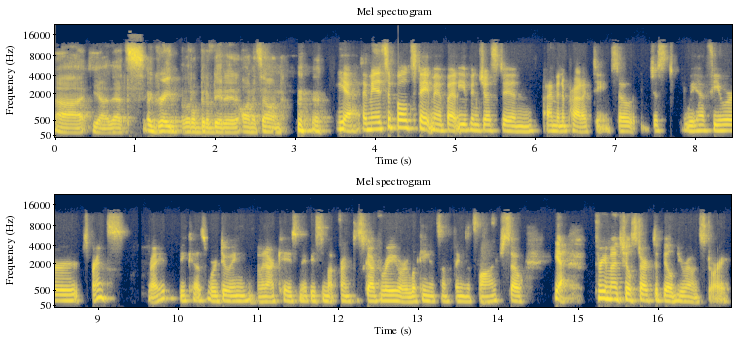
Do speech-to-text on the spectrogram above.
uh, yeah, that's a great little bit of data on its own. yeah, I mean, it's a bold statement, but even just in, I'm in a product team. So just we have fewer sprints right? Because we're doing, in our case, maybe some upfront discovery or looking at something that's launched. So, yeah, three months, you'll start to build your own story.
